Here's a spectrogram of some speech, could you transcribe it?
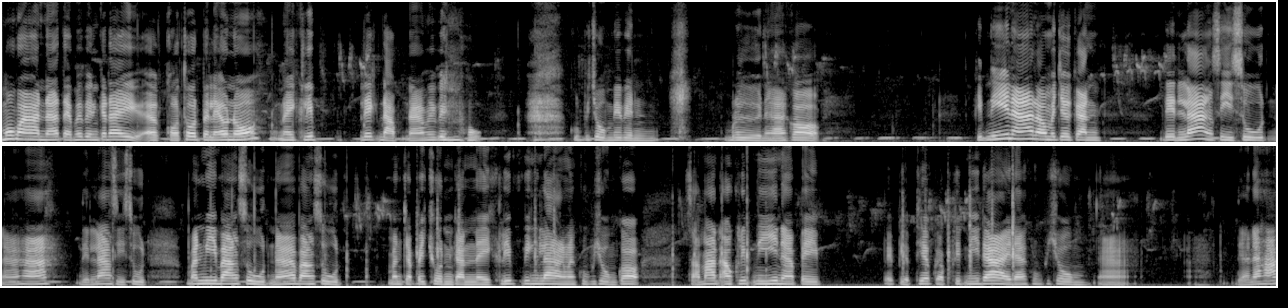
เมื่อวานนะ แต่ไม่เป็นก็ได้ขอโทษไปแล้วเนาะในคลิปเลขดับนะ ไม่เป็นบอกคุณผู้ชมไม่เป็นเบลอนะคะก็ คลิปนี้นะ เรามาเจอกันเด่นล่างสี่สูตรนะคะ เด่นล่างสี่สูตร มันมีบางสูตรนะ บางสูตร มันจะไปชนกันในคลิปวิ่งล่างนะคุณผู้ชมก็สามารถเอาคลิปนี้นะไปไปเปรียบเทียบกับคลิปนี้ได้นะคุณผู้ชมอ่าเดี๋ยวนะคะ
